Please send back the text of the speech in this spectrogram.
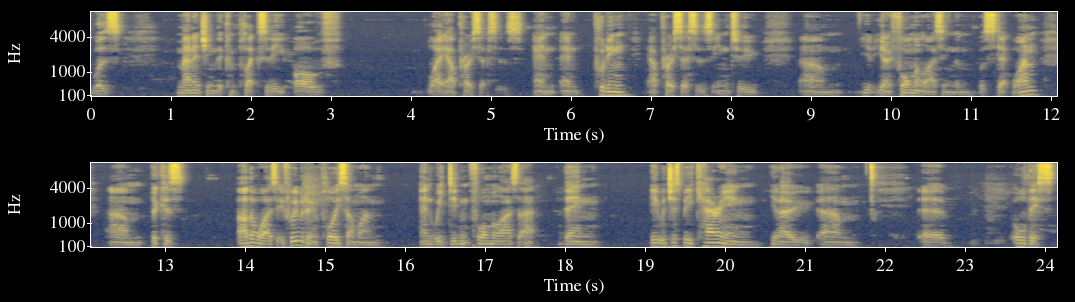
was managing the complexity of like our processes and and putting our processes into um, you, you know formalizing them was step one um, because otherwise if we were to employ someone and we didn't formalize that then it would just be carrying you know um, uh, all this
